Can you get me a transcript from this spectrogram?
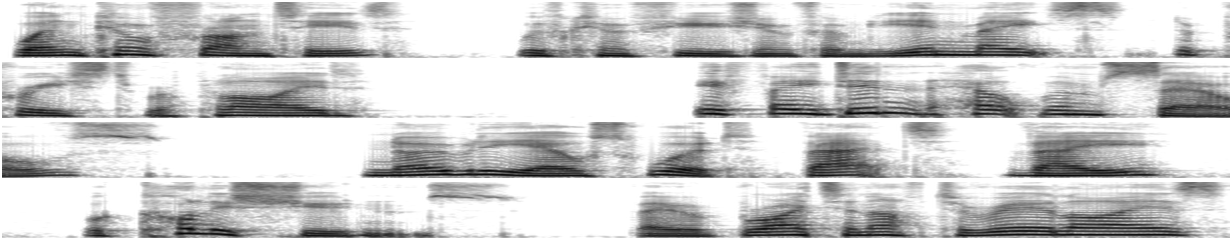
When confronted with confusion from the inmates, the priest replied, if they didn't help themselves, nobody else would. That they were college students. They were bright enough to realise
